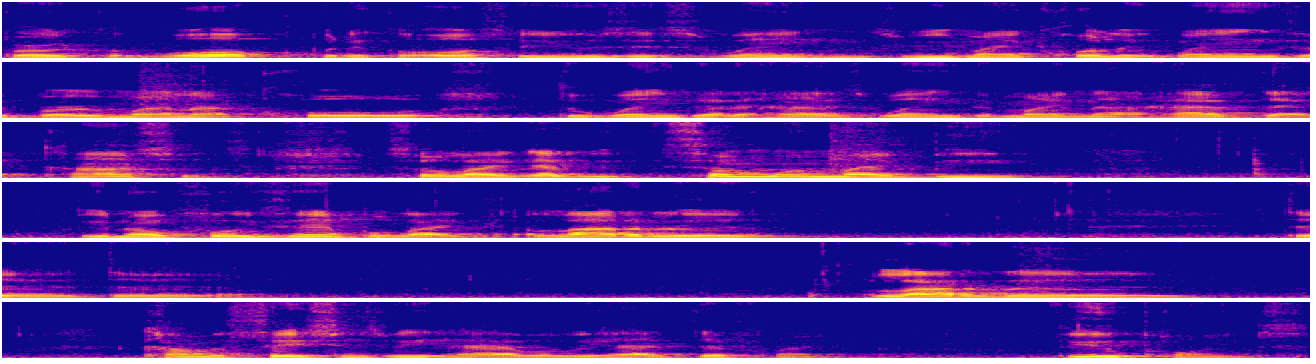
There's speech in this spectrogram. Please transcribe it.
bird could walk, but it could also use its wings. We might call it wings. A bird might not call the wings that it has wings. It might not have that conscience. So like every someone might be, you know, for example, like a lot of the the the a lot of the conversations we had where we had different viewpoints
